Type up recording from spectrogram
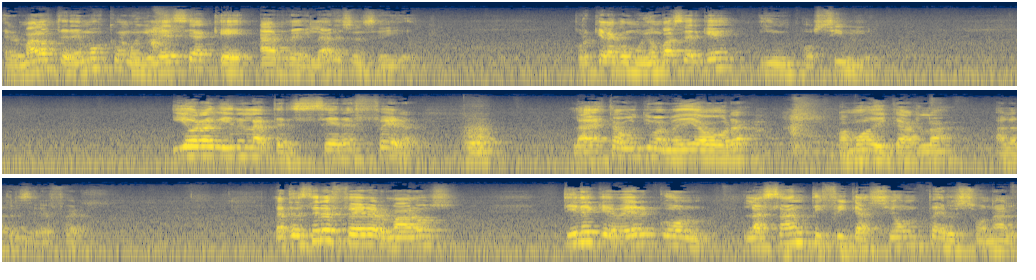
hermanos, tenemos como iglesia que arreglar eso enseguida. Porque la comunión va a ser qué? Imposible. Y ahora viene la tercera esfera. La, esta última media hora vamos a dedicarla a la tercera esfera. La tercera esfera, hermanos, tiene que ver con la santificación personal.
